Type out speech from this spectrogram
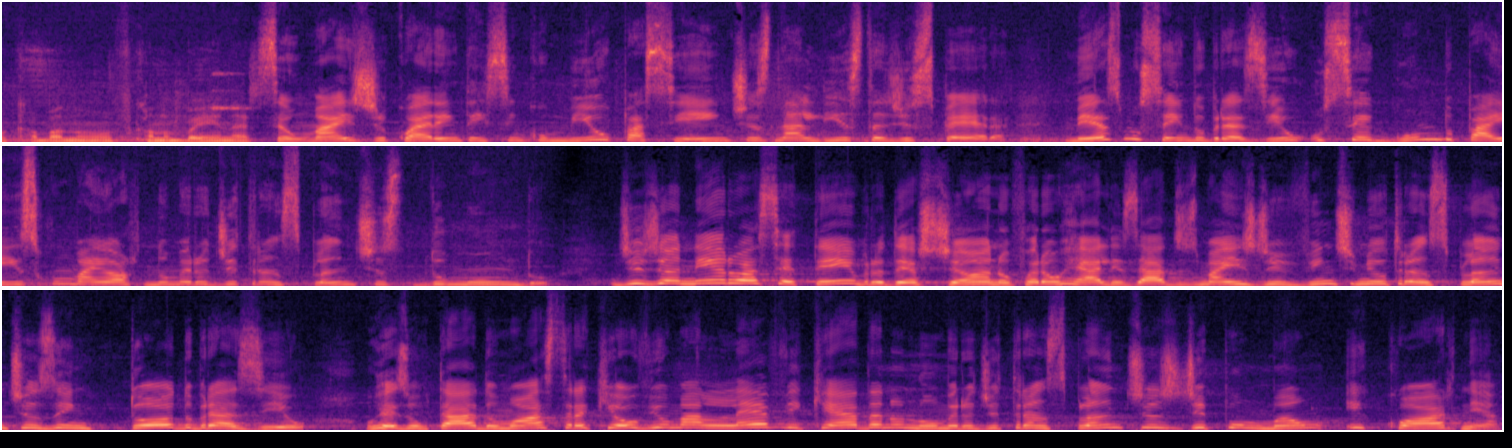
acaba não ficando bem, né? São mais de 45 mil pacientes na lista de espera, mesmo sendo o Brasil o segundo país com maior número de transplantes do mundo. De janeiro a setembro deste ano, foram realizados mais de 20 mil transplantes em todo o Brasil. O resultado mostra que houve uma leve queda no número de transplantes de pulmão e córnea,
